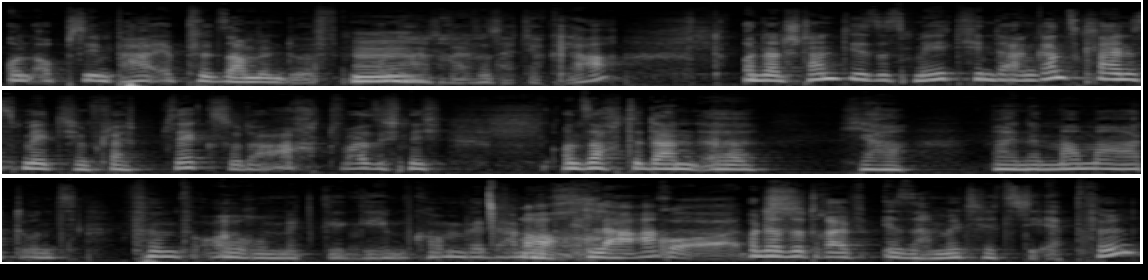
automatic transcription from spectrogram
und ob sie ein paar Äpfel sammeln dürften. Hm. Und dann hat Ralf gesagt, ja klar. Und dann stand dieses Mädchen da, ein ganz kleines Mädchen, vielleicht sechs oder acht, weiß ich nicht, und sagte dann, äh, ja, meine Mama hat uns fünf Euro mitgegeben. Kommen wir damit Ach klar? Gott. Und also Ralf, ihr sammelt jetzt die Äpfel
